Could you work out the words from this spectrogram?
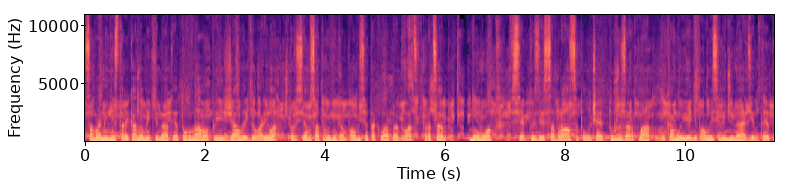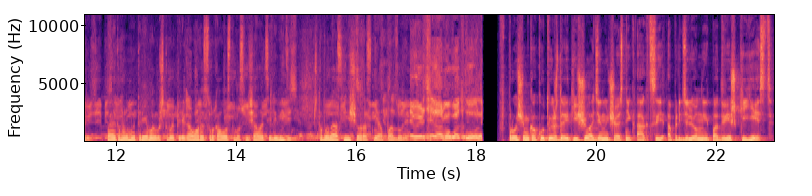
Сама министр экономики Натия Турнава приезжала и говорила, что всем сотрудникам повысят оклад на 20%. Ну вот, все, кто здесь собрался, получают ту же зарплату. Никому ее не повысили ни на один тетри. Поэтому мы требуем, чтобы переговоры с руководством освещало телевидение, чтобы нас еще раз не обманули. Впрочем, как утверждает еще один участник акции, определенные подвижки есть.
